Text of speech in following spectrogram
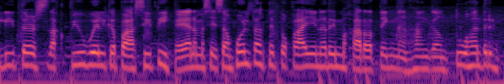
liters na fuel capacity. Kaya naman sa isang full tank nito kaya na rin makarating ng hanggang 250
